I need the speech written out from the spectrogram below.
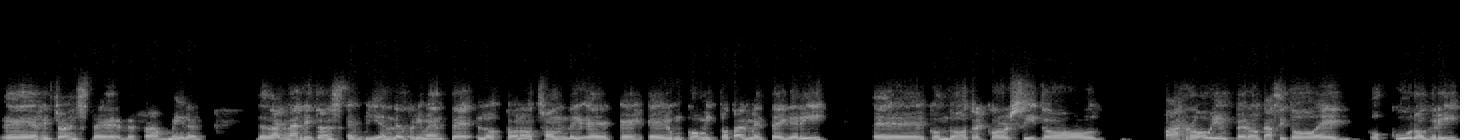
eh, Returns de, de Frank Miller. The Dark Knight Returns es bien deprimente, los tonos son de, eh, eh, es un cómic totalmente gris, eh, con dos o tres colorcitos para Robin, pero casi todo es oscuro, gris.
